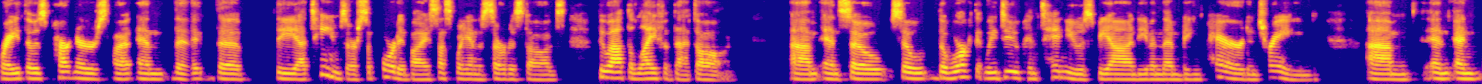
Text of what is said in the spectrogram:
right, those partners uh, and the the the uh, teams are supported by Susquehanna service dogs throughout the life of that dog. Um, and so so the work that we do continues beyond even them being paired and trained. Um, and and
